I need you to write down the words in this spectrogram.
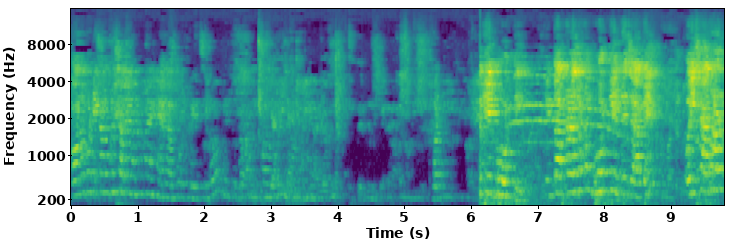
গণভোট একানব্বই মনে হয় হ্যাঁ ভোট হয়েছিল, কিন্তু দিই। কিন্তু আপনারা যখন ভোট দিতে যাবেন, ওই সাধারণ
